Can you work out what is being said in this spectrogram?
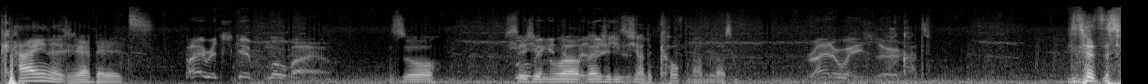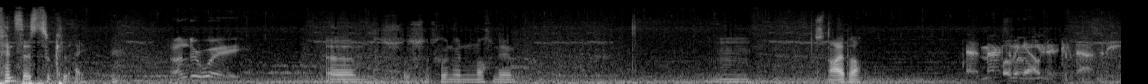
keine Rebels. Pirate skiff mobile. So. Ich sehe hier nur welche, die sich alle kaufen haben lassen. Oh sir. Gott. Das, Fenster ist zu klein. Ähm, was, können wir denn noch nehmen? Hm, Sniper. At maximum unit capacity.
